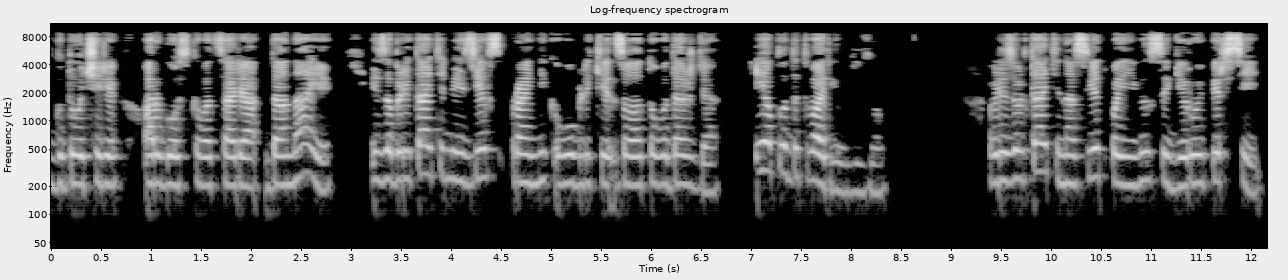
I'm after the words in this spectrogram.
К дочери аргосского царя Данаи изобретательный Зевс проник в облике золотого дождя и оплодотворил ее. В результате на свет появился герой Персей,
